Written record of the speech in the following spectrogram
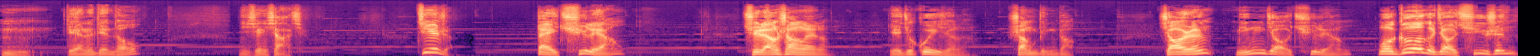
嗯，点了点头。你先下去。接着带屈良。屈良上来了，也就跪下了，上禀道：“小人名叫屈良，我哥哥叫屈身。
